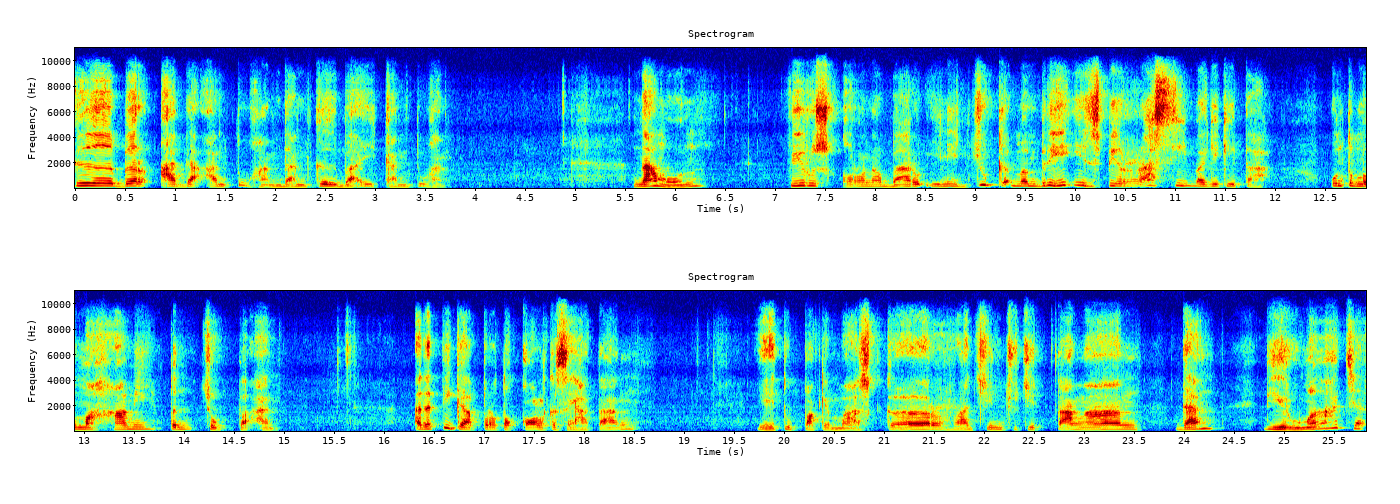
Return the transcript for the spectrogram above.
keberadaan Tuhan dan kebaikan Tuhan. Namun, virus corona baru ini juga memberi inspirasi bagi kita untuk memahami pencobaan. Ada tiga protokol kesehatan, yaitu pakai masker, rajin cuci tangan, dan di rumah aja.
